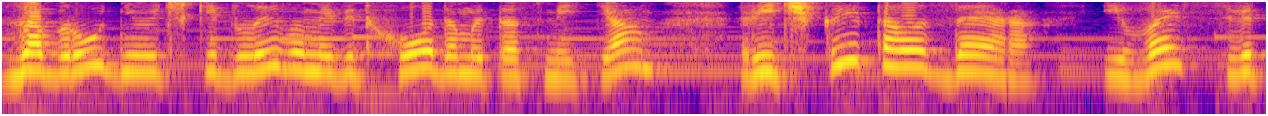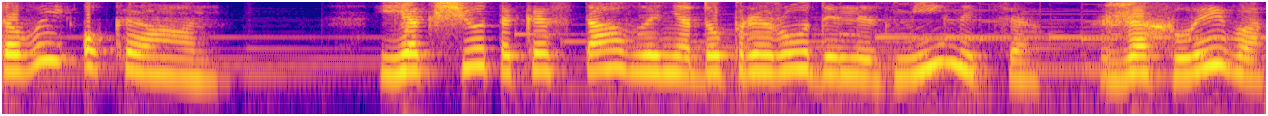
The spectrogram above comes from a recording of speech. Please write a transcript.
забруднюють шкідливими відходами та сміттям річки та озера і весь світовий океан. Якщо таке ставлення до природи не зміниться, жахлива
